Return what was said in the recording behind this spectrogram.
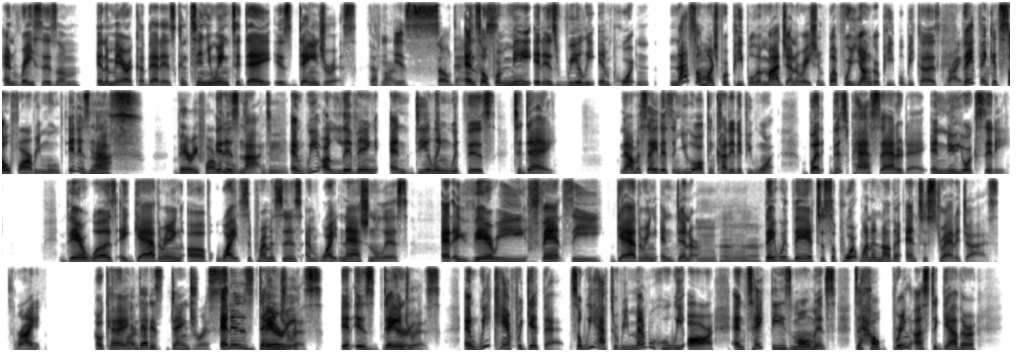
and racism in America that is continuing today is dangerous. That part. It is so dangerous. And so for me, it is really important, not so much for people in my generation, but for younger people because right. they think it's so far removed. It is not. Very far removed. It is removed. not. Mhm. And we are living and dealing with this today. Now, I'm going to say this, and you all can cut it if you want. But this past Saturday in New York City, there was a gathering of white supremacists and white nationalists at a very fancy gathering and dinner. Mhm. Mhm. They were there to support one another and to strategize. Right. Okay. part. And that is dangerous. And it is Very. dangerous. It is Very. dangerous. And we can't forget that. So we have to remember who we are and take these moments to help bring us together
